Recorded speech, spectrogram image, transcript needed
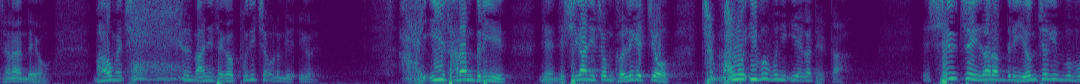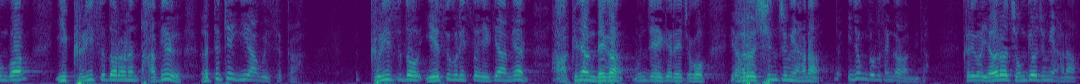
전하는데요. 마음에 제일 많이 제가 부딪혀 오는 게 이거예요. 아, 이 사람들이 이제, 이제 시간이 좀 걸리겠죠. 정말로 이 부분이 이해가 될까? 실제 이 사람들이 영적인 부분과 이 그리스도라는 답을 어떻게 이해하고 있을까? 그리스도, 예수 그리스도 얘기하면, 아, 그냥 내가 문제 해결해주고, 여러 신 중에 하나, 이 정도로 생각합니다. 그리고 여러 종교 중에 하나.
